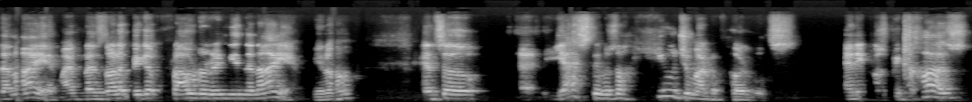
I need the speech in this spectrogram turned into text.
than I am. I'm, there's not a bigger, prouder Indian than I am, you know. And so, uh, yes, there was a huge amount of hurdles. And it was because,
